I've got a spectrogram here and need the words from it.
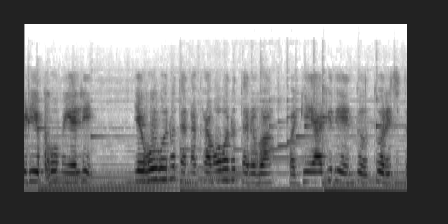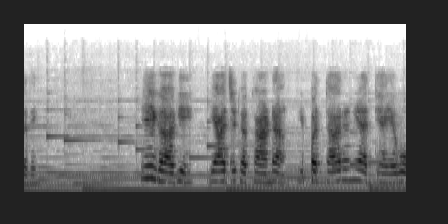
ಇಡೀ ಭೂಮಿಯಲ್ಲಿ ಯಹೋವನು ತನ್ನ ಕ್ರಮವನ್ನು ತರುವ ಬಗ್ಗೆಯಾಗಿದೆ ಎಂದು ತೋರಿಸುತ್ತದೆ. ಹೀಗಾಗಿ ಯಾಜಕ ಕಾಂಡ ಇಪ್ಪತ್ತಾರನೇ ಅಧ್ಯಾಯವು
